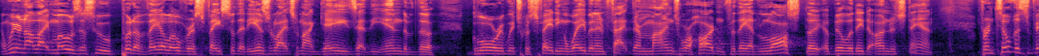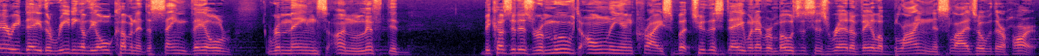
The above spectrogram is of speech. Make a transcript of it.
And we are not like Moses, who put a veil over his face so that the Israelites would not gaze at the end of the glory which was fading away, but in fact their minds were hardened, for they had lost the ability to understand. For until this very day, the reading of the Old Covenant, the same veil remains unlifted, because it is removed only in Christ. But to this day, whenever Moses is read, a veil of blindness lies over their heart.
